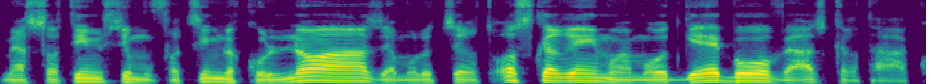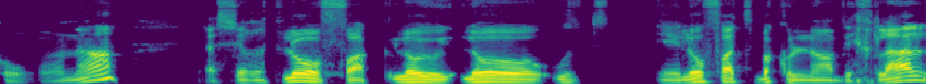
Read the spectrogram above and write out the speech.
מהסרטים שמופצים לקולנוע זה אמור להיות סרט אוסקרים הוא היה מאוד גאה בו ואז קרתה הקורונה. הסרט לא הופק לא לא לא הופץ בקולנוע בכלל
